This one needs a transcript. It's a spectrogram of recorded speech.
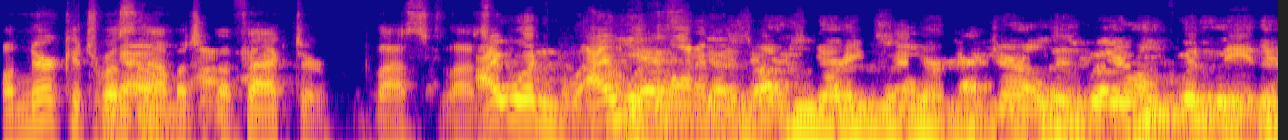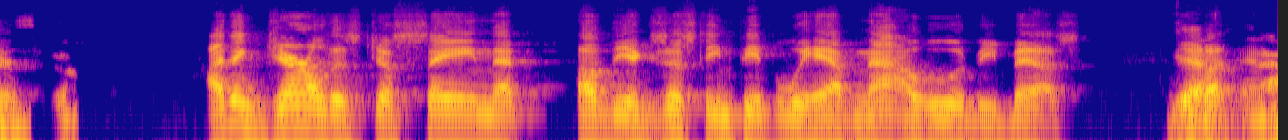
Well, Nurkic wasn't No, that much of a factor last last. I wouldn't. I wouldn't Yes, want him that's as right. our starting center. Gerald is. Gerald wouldn't either. I think Gerald is just saying that of the existing people we have now, who would be best. Yeah. But And I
